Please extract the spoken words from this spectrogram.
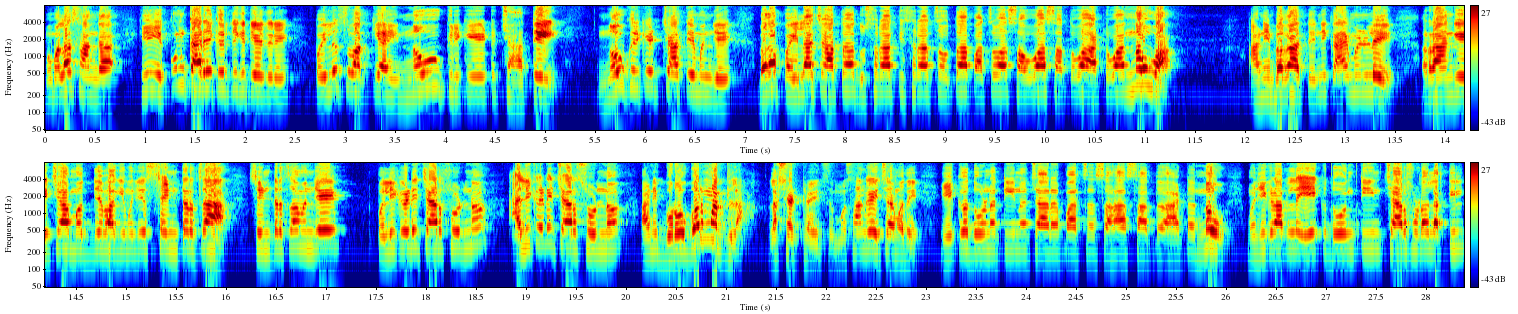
मग मला सांगा हे एकूण कार्यकर्ते किती आहेत रे? पहिलंच वाक्य आहे नऊ क्रिकेट चाहते. नऊ क्रिकेट चाहते म्हणजे बघा पहिला चाहता दुसरा तिसरा चौथा पाचवा सहावा सातवा आठवा नववा. आणि बघा त्यांनी काय म्हणले? रांगेच्या मध्यभागी म्हणजे सेंटरचा. सेंटरचा म्हणजे पलीकडे चार सोडणं अलीकडे चार सोडणं आणि बरोबर मधला. लक्षात ठेवायचं. मग सांगा याच्यामध्ये एक दोन तीन चार पाच सहा सात आठ नऊ म्हणजे इकडे आपल्याला एक दोन तीन चार सोडावे लागतील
